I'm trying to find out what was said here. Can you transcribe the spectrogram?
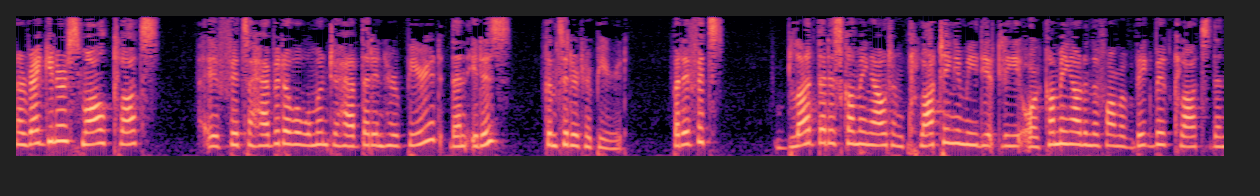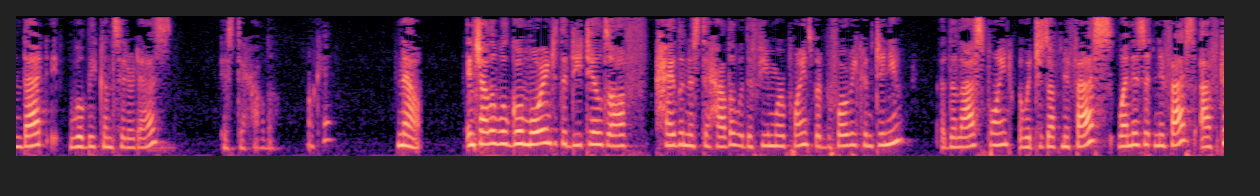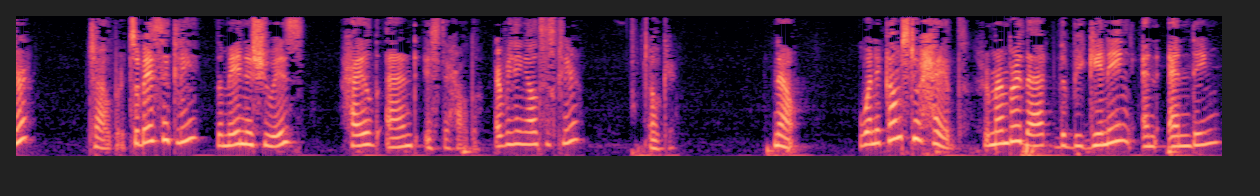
Now regular small clots, if it's a habit of a woman to have that in her period, then it is considered her period. But if it's blood that is coming out and clotting immediately or coming out in the form of big, big clots, then that will be considered as istihada. Okay? Now, Inshallah, we'll go more into the details of hayd and istihada with a few more points, but before we continue, uh, the last point, which is of nifas. When is it nifas? After childbirth. So basically, the main issue is hayd and istihada. Everything else is clear? Okay. Now, when it comes to hayd, remember that the beginning and ending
